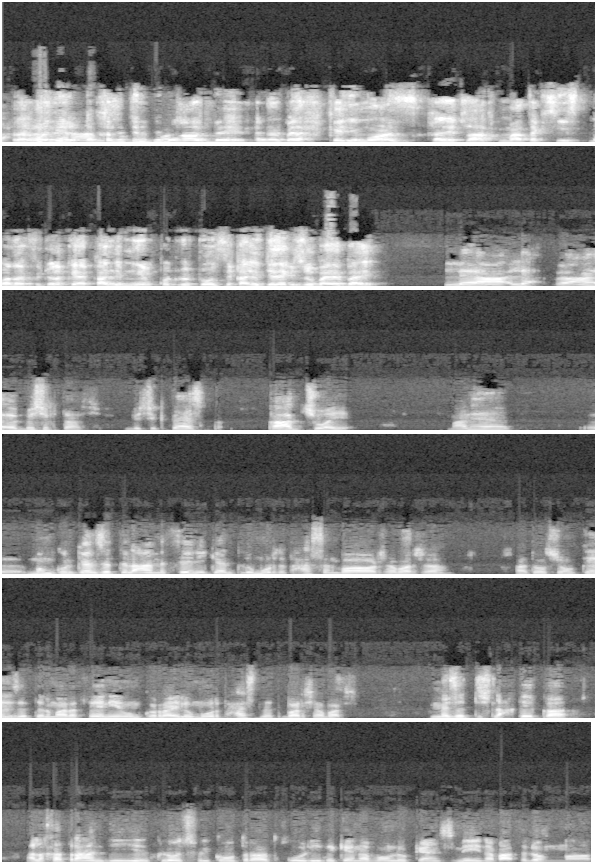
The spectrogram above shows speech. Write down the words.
رغم إني خليت. انطباعات باهي أنا البارح حكى لي معز قال لي طلعت مع taxiste مرة في تركيا قال لي منين؟ قلت له تونسي. قال لي direct زبير باي. لا لا بشكتاش. بشكتاش. قعد شوية. معناها آه، ممكن كان زدت العام الثاني كانت الأمور تتحسن برشا برشا. attention كان. زدت المرة الثانية ممكن رأي الأمور تحسنت برشا برشا. ما زدتش الحقيقة. على خاطر عندي clause في ال contrat تقول إذا كان avant le 15 مي نبعث لهم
